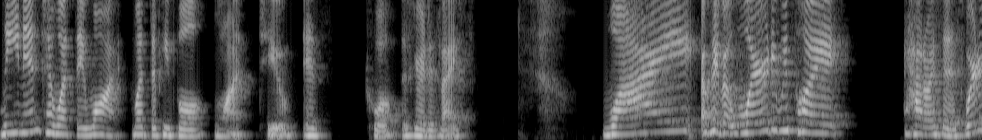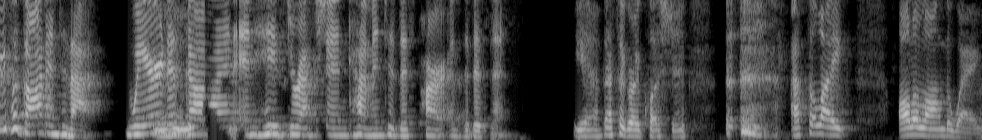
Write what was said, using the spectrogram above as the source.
lean into what they want, what the people want to is cool, is great advice. Why? Okay, but where do we put, how do I say this? Where do we put God into that? Where mm-hmm. does God and his direction come into this part of the business? Yeah, that's a great question. I feel like all along the way,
